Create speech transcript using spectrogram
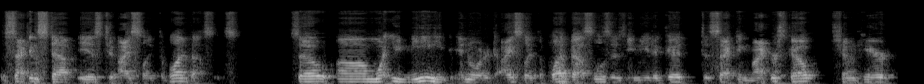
The second step is to isolate the blood vessels. So um, what you need in order to isolate the blood vessels is you need a good dissecting microscope, shown here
